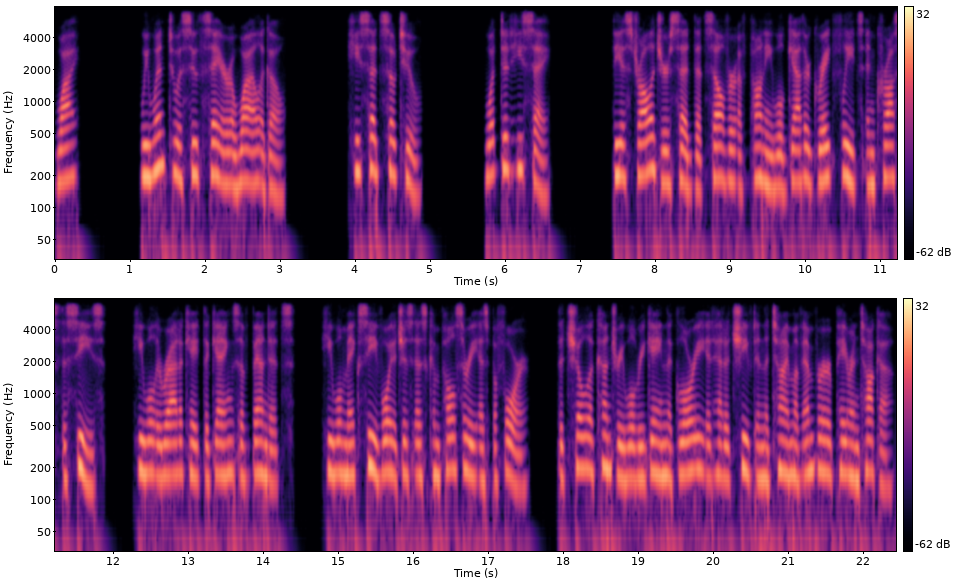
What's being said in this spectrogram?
Why? We went to a soothsayer a while ago. He said so too. What did he say? The astrologer said that Selvar of Pani will gather great fleets and cross the seas, he will eradicate the gangs of bandits, he will make sea voyages as compulsory as before, the Chola country will regain the glory it had achieved in the time of Emperor Parantaka.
